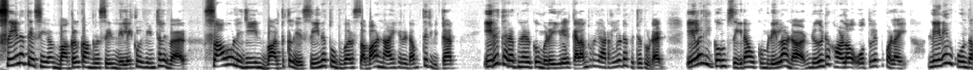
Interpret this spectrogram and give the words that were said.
சீன தேசிய மக்கள் காங்கிரசின் நிலைக்குழுவின் தலைவர் சாவோலஜியின் வாழ்த்துக்களை சீன தூதுவர் சபாநாயகரிடம் தெரிவித்தார். இரு தரப்பினருக்கும் இடையில் கலந்துரையாடல் இடம்பெற்றதுடன் இலங்கைக்கும் சீனாவுக்கும் இடையிலான நீண்டகால ஒத்துழைப்புகளை நினைவு கூர்ந்த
